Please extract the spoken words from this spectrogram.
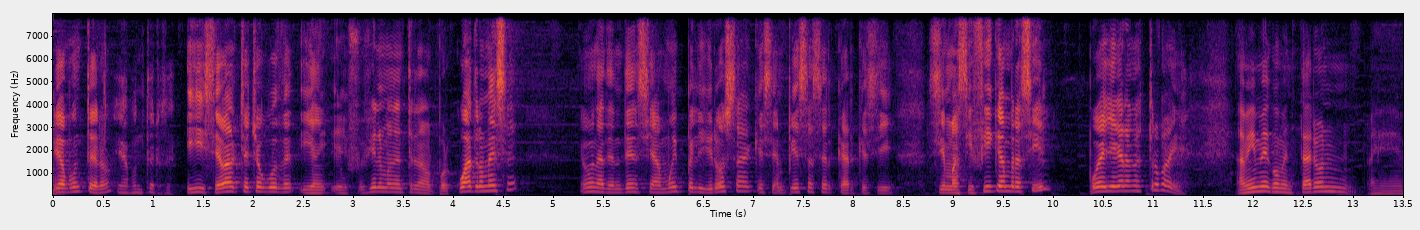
Iba puntero. Y a puntero, sí. Y se va el Chacho Guzdet y, y firma un entrenador por cuatro meses. Es una tendencia muy peligrosa que se empieza a acercar, que si, si masifica en Brasil, puede llegar a nuestro país. A mí me comentaron eh,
